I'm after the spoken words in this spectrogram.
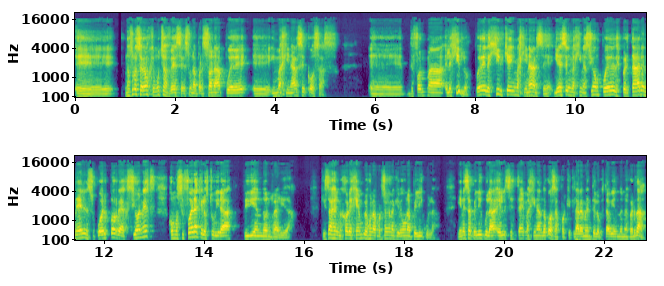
eh, nosotros sabemos que muchas veces una persona puede eh, imaginarse cosas eh, de forma, elegirlo, puede elegir qué imaginarse y esa imaginación puede despertar en él, en su cuerpo, reacciones como si fuera que lo estuviera viviendo en realidad. Quizás el mejor ejemplo es una persona que ve una película y en esa película él se está imaginando cosas porque claramente lo que está viendo no es verdad,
